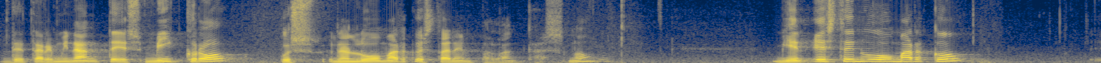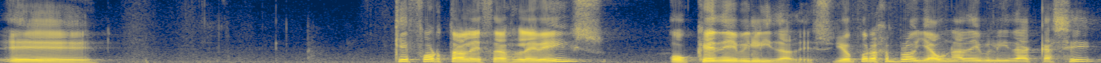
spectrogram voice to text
determinantes micro, pues en el nuevo marco están en palancas. ¿no? Bien, este nuevo marco, eh, ¿qué fortalezas le veis o qué debilidades? Yo, por ejemplo, ya una debilidad casi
